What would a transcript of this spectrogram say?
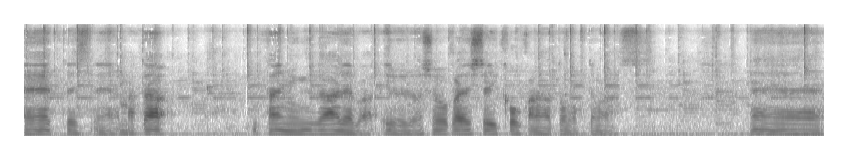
えー、っとですねまたタイミングがあればいろいろ紹介していこうかなと思ってます。え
